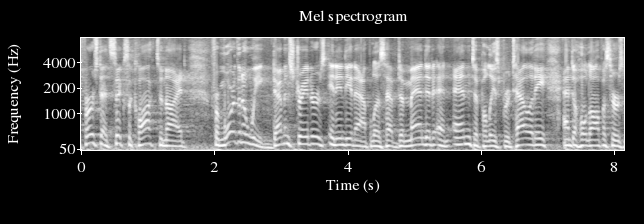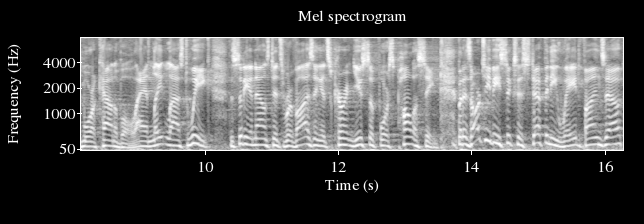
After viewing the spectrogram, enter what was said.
First at 6 o'clock tonight, for more than a week, demonstrators in Indianapolis have demanded an end to police brutality and to hold officers more accountable. And late last week, the city announced it's revising its current use of force policy. But as RTV6's Stephanie Wade finds out,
